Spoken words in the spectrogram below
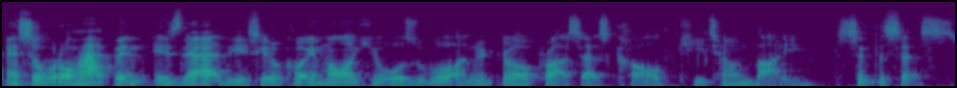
And so what will happen is that the acetyl CoA molecules will undergo a process called ketone body synthesis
